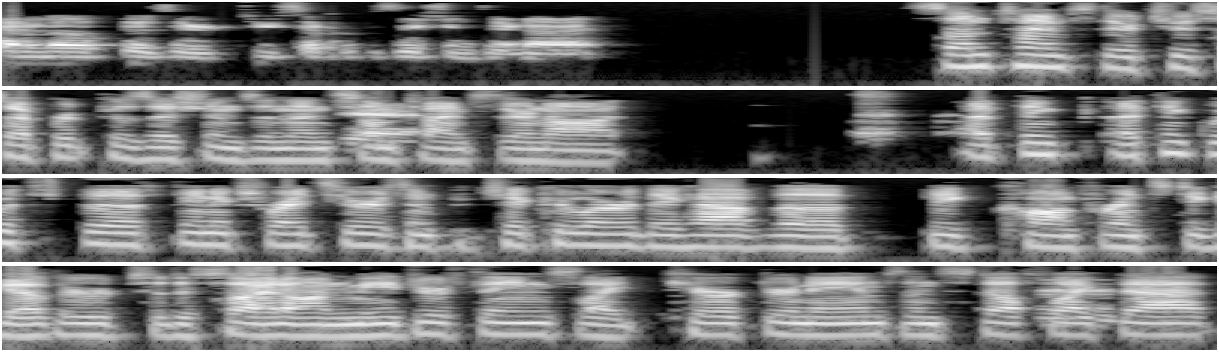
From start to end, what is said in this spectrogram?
I don't know if those are two separate positions or not. Sometimes they're two separate positions, and then Yeah. sometimes they're not. I think I think with the Phoenix Wright series in particular, they have a big conference together to decide on major things like character names and stuff like Mhm. that,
